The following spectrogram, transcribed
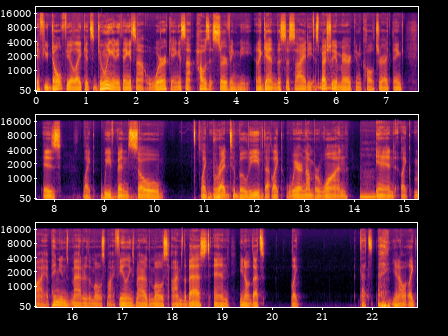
if you don't feel like it's doing anything. It's not working. It's not. How is it serving me? And again, the society, especially American culture, I think, is like we've been so like bred to believe that like we're number one mm-hmm. and like my opinions matter the most my feelings matter the most i'm the best and you know that's that's you know like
